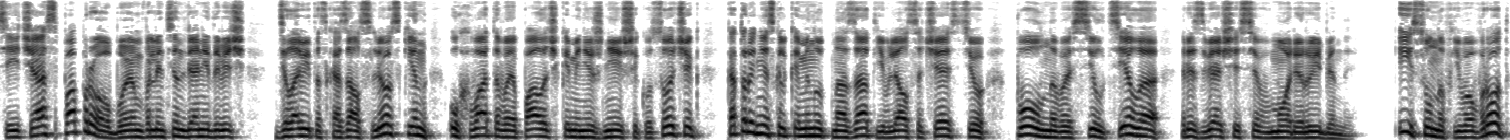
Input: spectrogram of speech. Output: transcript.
«Сейчас попробуем, Валентин Леонидович», – деловито сказал Слезкин, ухватывая палочками нежнейший кусочек, который несколько минут назад являлся частью полного сил тела, резвящейся в море рыбины. И, сунув его в рот,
